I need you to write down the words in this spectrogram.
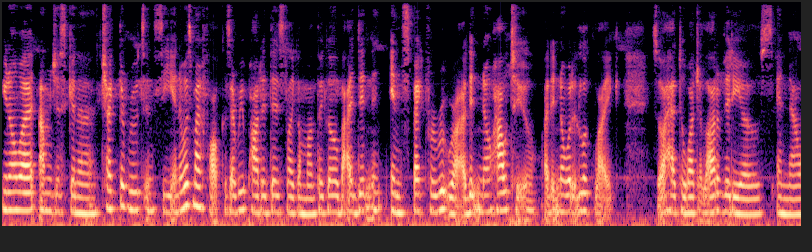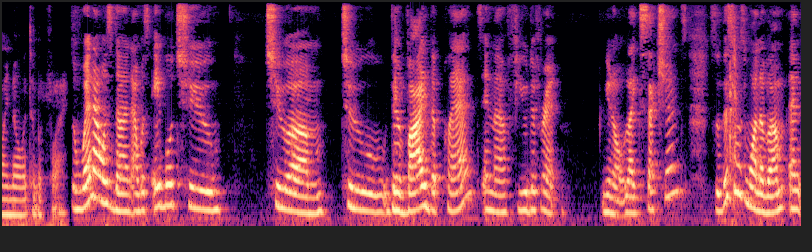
you know what, I'm just gonna check the roots and see. And it was my fault because I repotted this like a month ago, but I didn't inspect for root rot. I didn't know how to. I didn't know what it looked like. So I had to watch a lot of videos and now I know what to look for. So when I was done, I was able to to um to divide the plant in a few different you know like sections so this was one of them and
